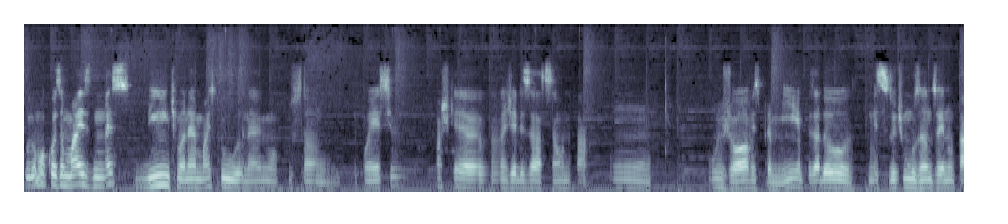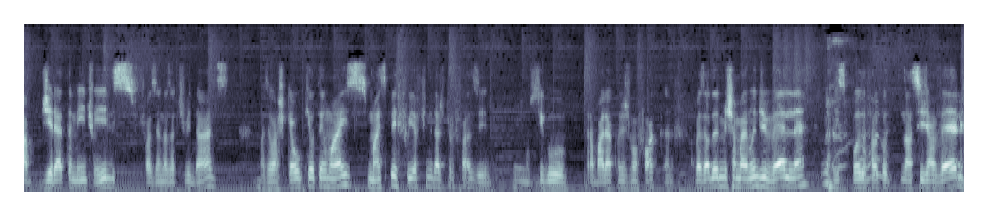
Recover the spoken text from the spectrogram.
tudo é uma coisa mais, mais íntima, né? Mais tua, né? Uma função de conhecimento. Acho que a evangelização né? tá com, com jovens para mim, apesar de eu, nesses últimos anos aí, não estar tá diretamente com eles fazendo as atividades, mas eu acho que é o que eu tenho mais, mais perfil e afinidade para fazer. Consigo trabalhar com eles de uma forma bacana. Apesar de me chamarem muito de velho, né? Minha esposa fala que eu nasci já velho,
